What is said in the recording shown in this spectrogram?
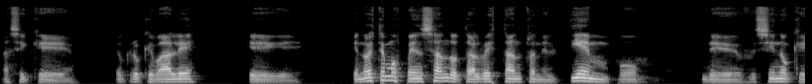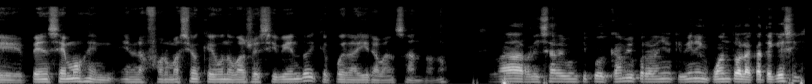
Así que yo creo que vale que, que no estemos pensando tal vez tanto en el tiempo, de, sino que pensemos en, en, la formación que uno va recibiendo y que pueda ir avanzando. ¿no? ¿Se va a realizar algún tipo de cambio para el año que viene en cuanto a la catequesis?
